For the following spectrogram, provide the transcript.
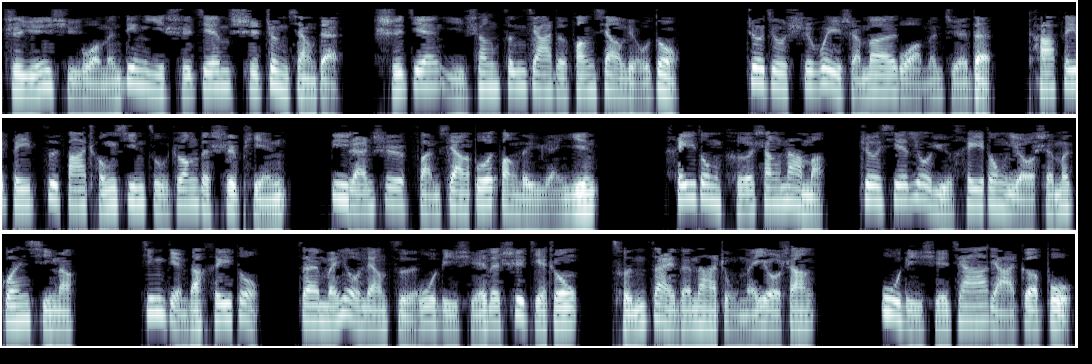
只允许我们定义时间是正向的，时间以熵增加的方向流动。这就是为什么我们觉得咖啡杯自发重新组装的视频必然是反向播放的原因。黑洞和伤，那么这些又与黑洞有什么关系呢？经典的黑洞在没有量子物理学的世界中存在的那种没有伤。物理学家雅各布·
